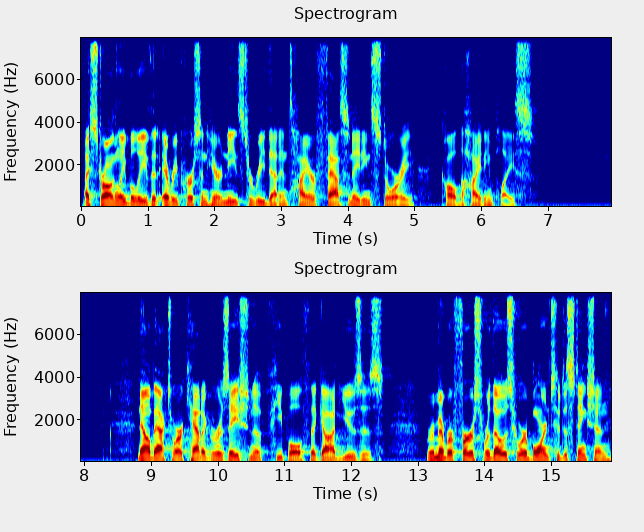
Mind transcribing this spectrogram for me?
I strongly believe that every person here needs to read that entire fascinating story called The Hiding Place. Now, back to our categorization of people that God uses. Remember, first were those who were born to distinction.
